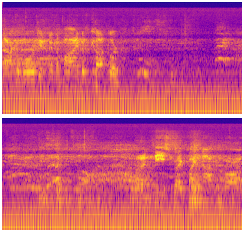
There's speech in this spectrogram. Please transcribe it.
Nakamura getting in the mind of Cutler. What a knee strike by Nakamura.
